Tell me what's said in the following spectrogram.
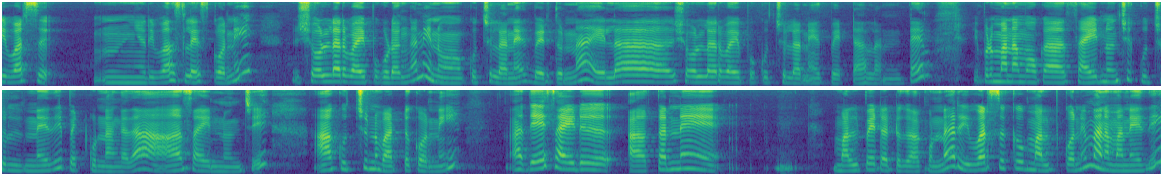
రివర్స్ రివర్స్లో వేసుకొని షోల్డర్ వైపు కూడా నేను కుచ్చులు అనేది పెడుతున్నా. ఎలా షోల్డర్ వైపు కుచ్చులు అనేది పెట్టాలంటే ఇప్పుడు మనం ఒక సైడ్ నుంచి కుచ్చులు అనేది పెట్టుకున్నాం కదా ఆ సైడ్ నుంచి ఆ కుచ్చును పట్టుకొని అదే సైడ్ అక్కడనే మలిపేటట్టు కాకుండా రివర్స్కు మలుపుకొని మనం అనేది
